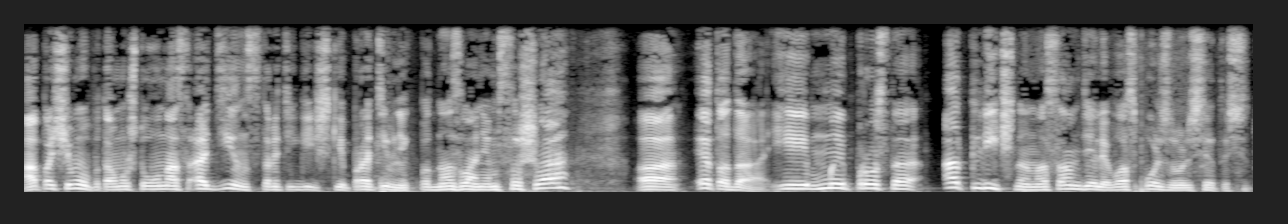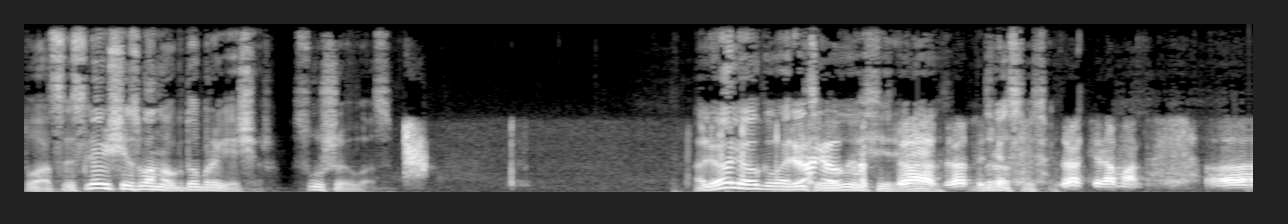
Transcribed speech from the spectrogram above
А почему? Потому что у нас один стратегический противник под названием США, а, это да, и мы просто отлично, на самом деле, воспользовались этой ситуацией. Следующий звонок, добрый вечер, слушаю вас. Алло, алло, говорите, алло. вы в эфире. Да, здравствуйте. Здравствуйте. Здравствуйте, Роман. А,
